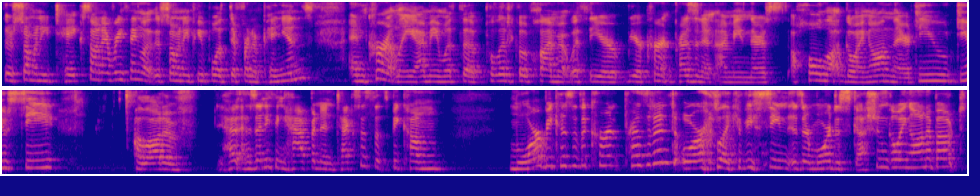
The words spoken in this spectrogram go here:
there's so many takes on everything like there's so many people with different opinions and currently i mean with the political climate with your your current president i mean there's a whole lot going on there do you do you see a lot of has anything happened in texas that's become more because of the current president or like have you seen is there more discussion going on about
